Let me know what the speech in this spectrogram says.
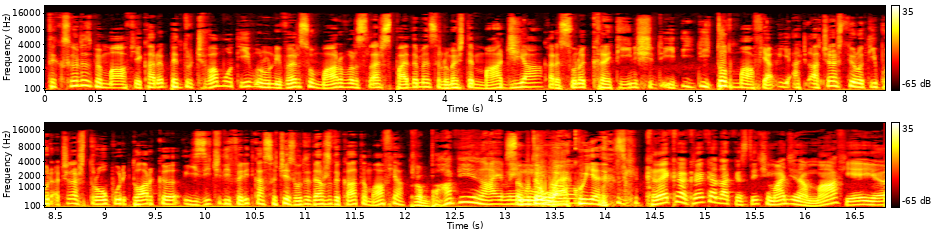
te concentrezi pe mafie, care pentru ceva motiv în universul Marvel slash Spider-Man se numește magia, care sună cretin și e, e, e tot mafia. E aceleași stereotipuri, aceleași tropuri, doar că îi zici diferit ca să ce? Să nu te dea judecată mafia? Probabil, I mean, Să nu te uacuiesc. Cred că, cred că dacă strici imaginea mafiei, uh,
